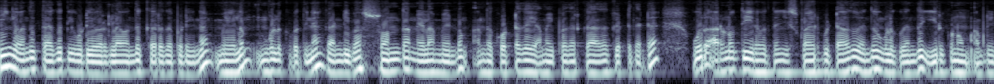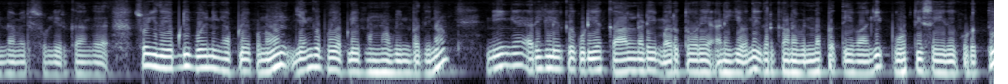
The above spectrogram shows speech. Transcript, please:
நீங்கள் வந்து தகுதி உடையவர்களாக வந்து கருதப்படுங்கன்னா மேலும் உங்களுக்கு பார்த்தீங்கன்னா கண்டிப்பாக சொந்த நிலம் வேண்டும். அந்த கொட்டகை அமைப்பதற்காக கிட்டத்தட்ட ஒரு அறுநூற்றி இருபத்தஞ்சி ஸ்கொயர் ஃபீட்டாவது வந்து உங்களுக்கு வந்து இருக்கணும் அப்படின்ற மாதிரி சொல்லியிருக்காங்க. ஸோ இது எப்படி போய் நீங்கள் அப்ளை பண்ணணும்? எங்கே போய் அப்ளை பண்ணணும் அப்படின்னு பார்த்தீங்கன்னா நீங்கள் அருகில் இருக்கக்கூடிய கால்நடை மருத்துவரை அணுகி வந்து இதற்கான விண்ணப்பத்தை வாங்கி பூர்த்தி செய்து கொடுத்து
